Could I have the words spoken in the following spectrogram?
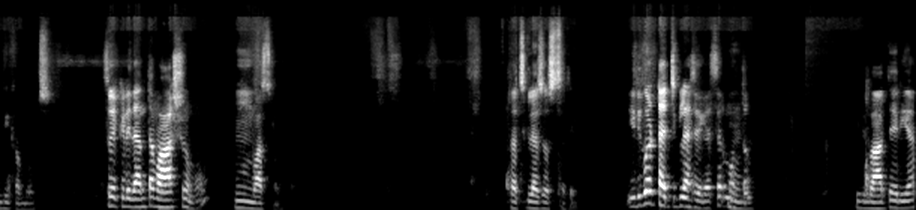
ఇది కబోర్డ్స్. సో ఇక్కడ ఇదంతా వాష్రూమ్. వాష్రూమ్. టచ్ గ్లాస్ వస్తుంది. ఇది కూడా టచ్ గ్లాస్ కదా సార్ మొత్తం? ఇది bath area.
